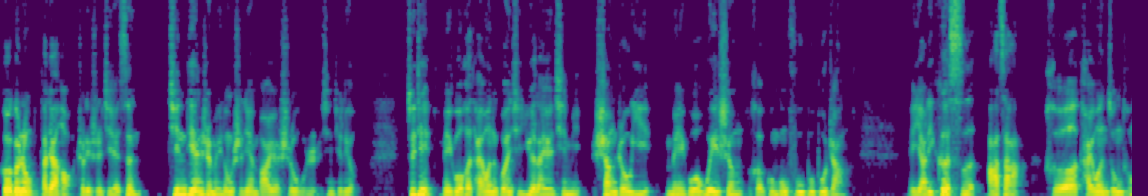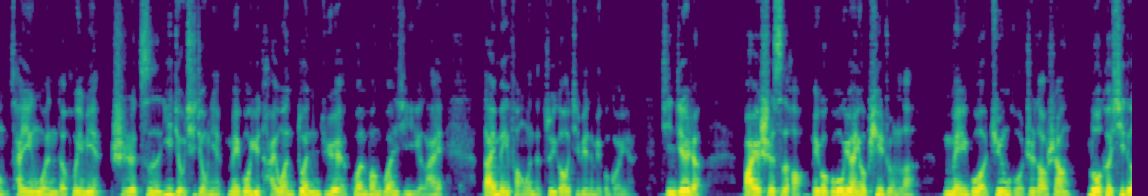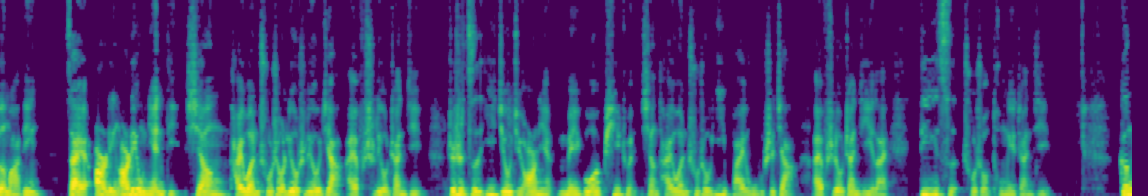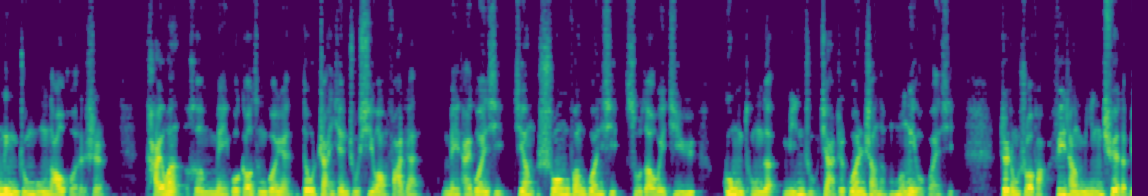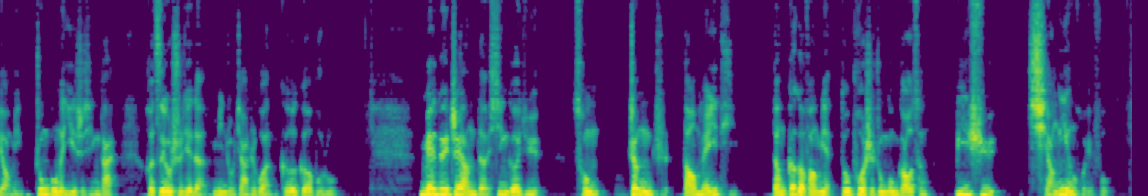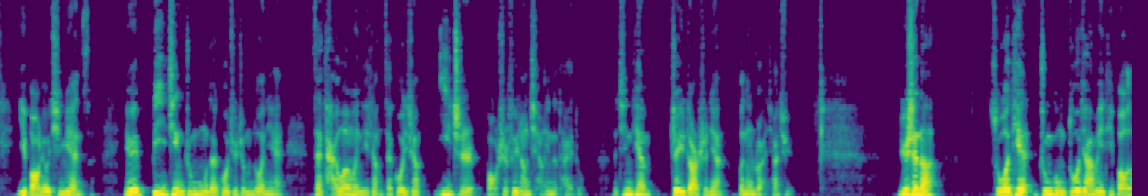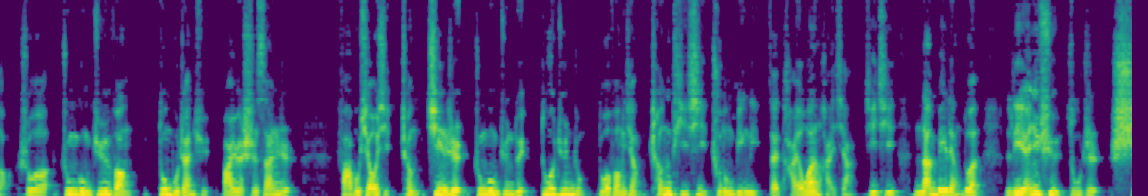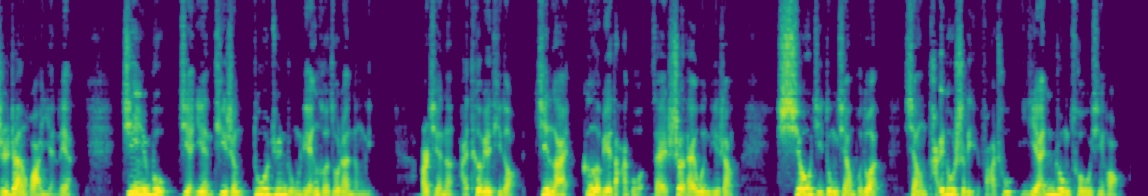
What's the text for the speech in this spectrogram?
各位观众，大家好，这里是杰森。今天是美东时间八月十五日，星期六。最近，美国和台湾的关系越来越亲密。上周一，美国卫生和公共服务部部长亚历克斯·阿扎和台湾总统蔡英文的会面，是自一九七九年美国与台湾断绝官方关系以来来美访问的最高级别的美国官员。紧接着，八月十四号，美国国务院又批准了美国军火制造商洛克希德·马丁。在二零二六年底向台湾出售六十六架 F 十六战机，这是自一九九二年美国批准向台湾出售一百五十架 F 十六战机以来第一次出售同类战机。更令中共恼火的是，台湾和美国高层官员都展现出希望发展美台关系，将双方关系塑造为基于共同的民主价值观上的盟友关系。这种说法非常明确地表明，中共的意识形态和自由世界的民主价值观格格不入。面对这样的新格局，从政治到媒体等各个方面，都迫使中共高层必须强硬回复，以保留其面子。因为毕竟中共在过去这么多年，在台湾问题上，在国际上一直保持非常强硬的态度。那今天这一段时间不能软下去。于是呢？昨天，中共多家媒体报道说，中共军方东部战区八月十三日发布消息称，近日中共军队多军种、多方向、成体系出动兵力，在台湾海峡及其南北两端连续组织实战化演练，进一步检验提升多军种联合作战能力。而且呢，还特别提到，近来个别大国在涉台问题上消极动向不断。向台独势力发出严重错误信号，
